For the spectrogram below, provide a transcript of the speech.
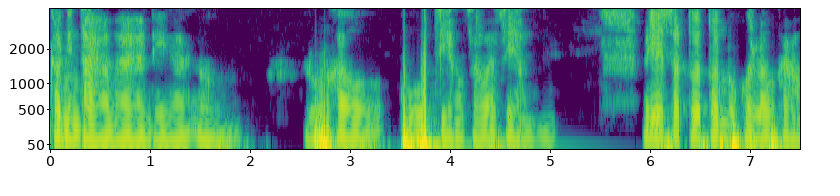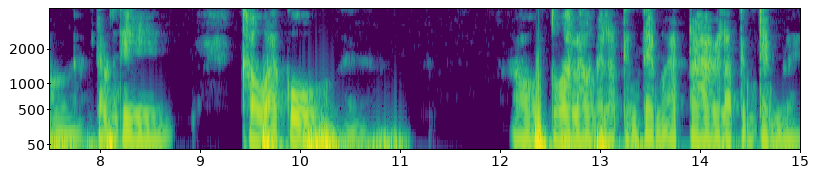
เขานินทามาดีงะเออรู้เขาพูดเสียงสารวเสียง ไม่ใช่สัตว์ตัวตนบุคคลเราเขาแต่บางทีเขาว่ากู เอาตัวเราไปรับเต็มๆอัตตาไปรับเต็มๆเลย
